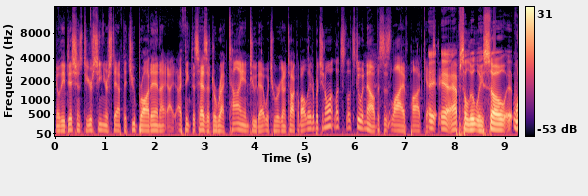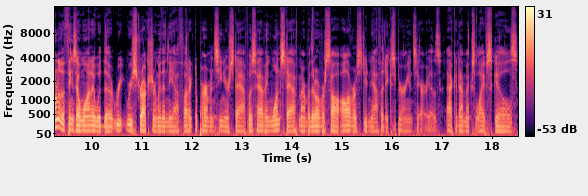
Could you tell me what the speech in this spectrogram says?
you know, the additions to your senior staff that you brought in. I, I think this has a direct tie into that, which we were going to talk about later. But you know what? Let's let's do it now. This is live podcasting. Yeah, absolutely. So uh, one of the things I wanted with the re- restructuring within the athletic department senior staff was having one staff member that oversaw all of our student athlete experience areas, academics, life skills,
